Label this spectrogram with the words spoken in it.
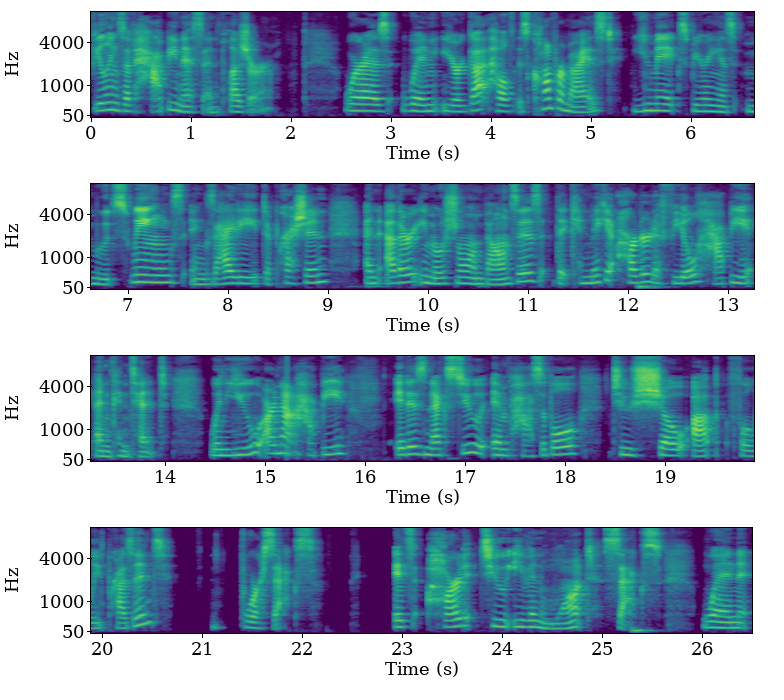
feelings of happiness and pleasure. Whereas when your gut health is compromised, you may experience mood swings, anxiety, depression, and other emotional imbalances that can make it harder to feel happy and content. When you are not happy, it is next to impossible to show up fully present for sex. It's hard to even want sex when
